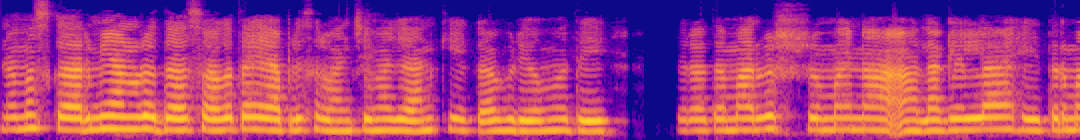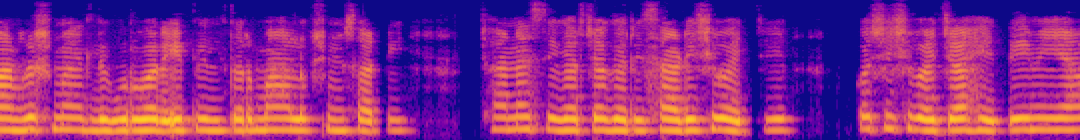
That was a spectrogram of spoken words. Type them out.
नमस्कार मी अनुराधा. स्वागत आहे आपले सर्वांचे माझ्या आणखी एका व्हिडिओमध्ये. तर आता मार्गशीर्ष महिना लागलेला आहे. तर मार्गशीर्ष महिन्यातले गुरुवार येतील. तर महालक्ष्मीसाठी छान अशी घरच्या घरी साडी शिवायची कशी शिवायची आहे ते मी या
